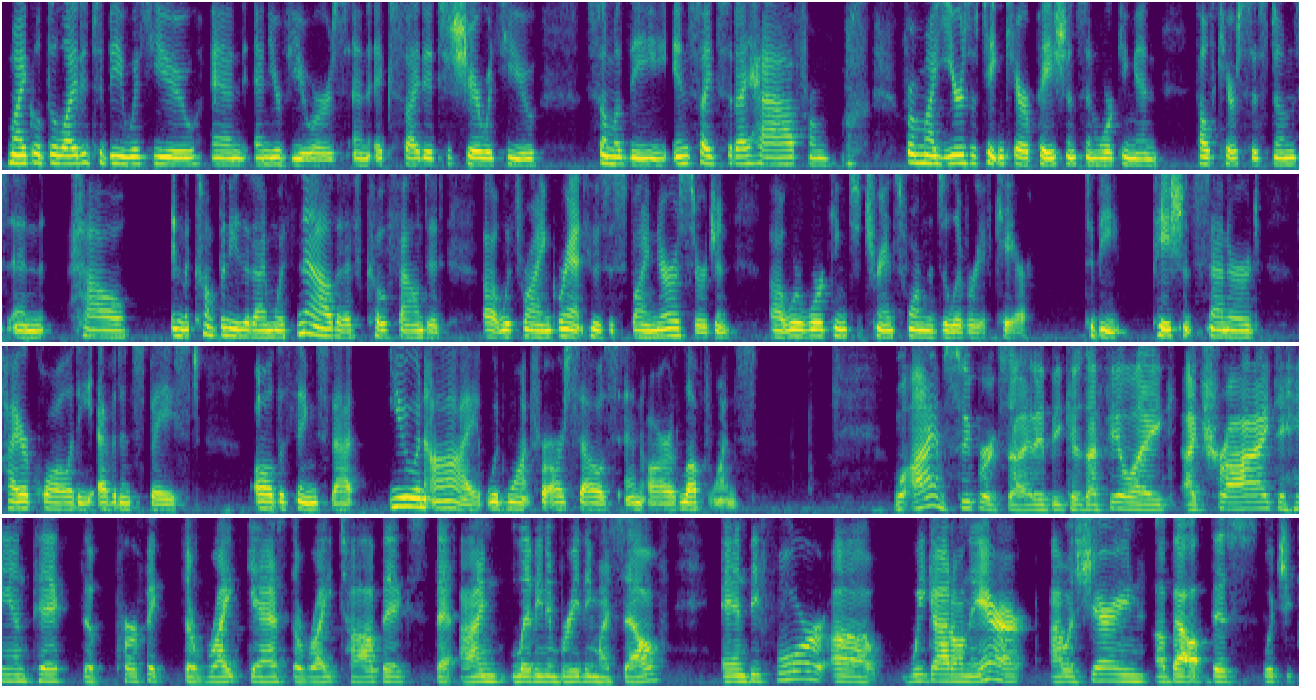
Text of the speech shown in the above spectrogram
Michael, delighted to be with you and, and your viewers, and excited to share with you some of the insights that I have from, from my years of taking care of patients and working in healthcare systems, and how in the company that I'm with now, that I've co founded uh, with Ryan Grant, who's a spine neurosurgeon, uh, we're working to transform the delivery of care to be patient centered, higher quality, evidence based, all the things that you and I would want for ourselves and our loved ones. Well, I am super excited because I feel like I try to handpick the perfect, the right guest, the right topics that I'm living and breathing myself. And before uh, we got on the air, I was sharing about this, which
